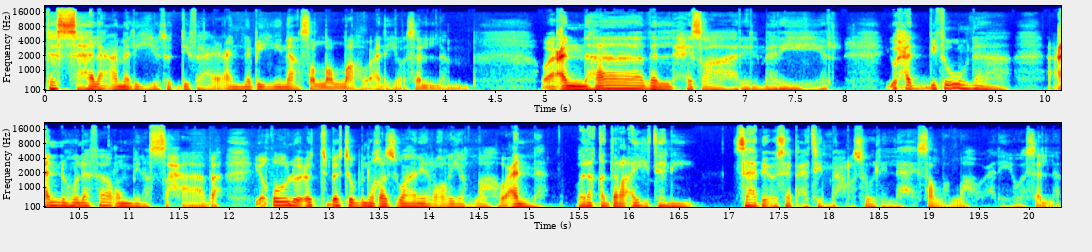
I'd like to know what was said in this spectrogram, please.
تسهل عملية الدفاع عن نبينا صلى الله عليه وسلم. وعن هذا الحصار المرير. يحدثون عنه نفر من الصحابة. يقول عتبة بن غزوان رضي الله عنه ولقد رأيتني سابع سبعة مع رسول الله صلى الله عليه وسلم.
